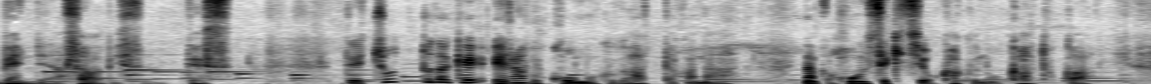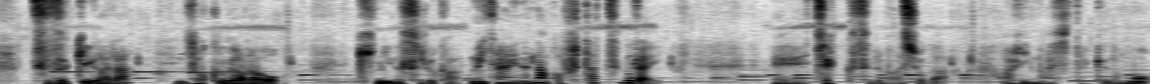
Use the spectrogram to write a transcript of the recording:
便利なサービスです。でちょっとだけ選ぶ項目があったかな。なんか本籍地を書くのかとか続き柄続柄を記入するかみたいななんか2つぐらい、えー、チェックする場所がありましたけども、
